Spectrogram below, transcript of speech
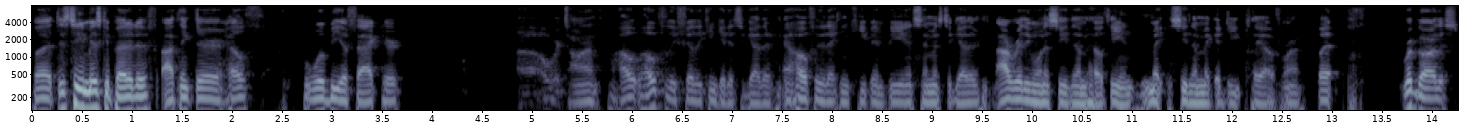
But this team is competitive. I think their health will be a factor time. Ho- hopefully, Philly can get it together, and hopefully they can keep Embiid and Simmons together. I really want to see them healthy and make see them make a deep playoff run. But regardless,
